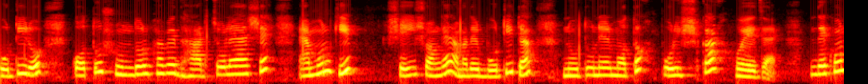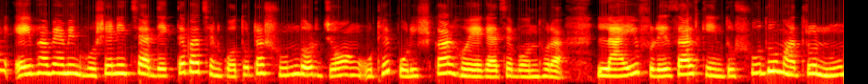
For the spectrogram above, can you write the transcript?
বটিরও কত সুন্দরভাবে ধার চলে আসে, এমনকি সেই সঙ্গে আমাদের বটিটা নতুনের মতো পরিষ্কার হয়ে যায়। দেখুন, এইভাবে আমি ঘষে নিচ্ছি আর দেখতে পাচ্ছেন কতটা সুন্দর জং উঠে পরিষ্কার হয়ে গেছে বন্ধুরা। লাইভ রেজাল্ট কিন্তু শুধুমাত্র নুন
